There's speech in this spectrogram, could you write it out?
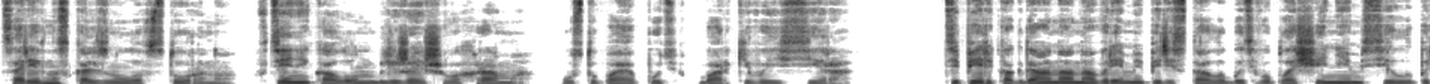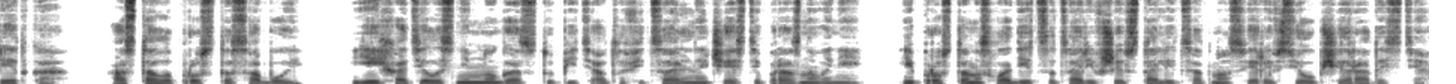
царевна скользнула в сторону, в тени колонн ближайшего храма, уступая путь Баркива и Сира. Теперь, когда она на время перестала быть воплощением силы предка, а стала просто собой, ей хотелось немного отступить от официальной части празднований и просто насладиться царившей в столице атмосферой всеобщей радости.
